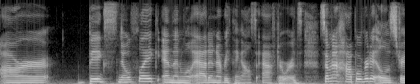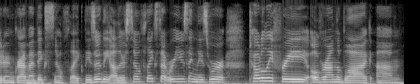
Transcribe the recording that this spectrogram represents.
our big snowflake and then we'll add in everything else afterwards. So I'm going to hop over to Illustrator and grab my big snowflake. These are the other snowflakes that we're using. These were totally free over on the blog. Um,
